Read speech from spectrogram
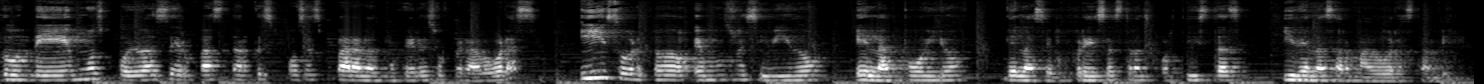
donde hemos podido hacer bastantes cosas para las mujeres operadoras y sobre todo hemos recibido el apoyo de las empresas transportistas y de las armadoras también.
